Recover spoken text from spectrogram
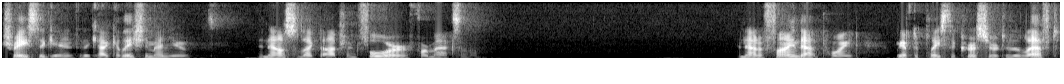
trace again for the calculation menu, and now select option 4 for maximum. Now to find that point, we have to place the cursor to the left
